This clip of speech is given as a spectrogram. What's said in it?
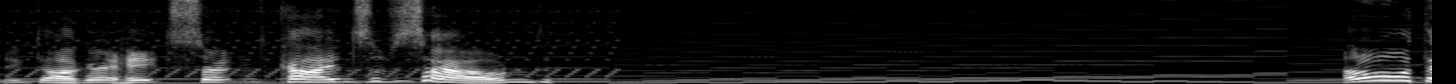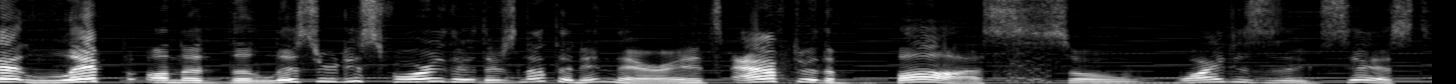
here. Digdogger hates certain kinds of sound. I don't know what that lip on the, the lizard is for. There, there's nothing in there, and it's after the boss, so why does it exist?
